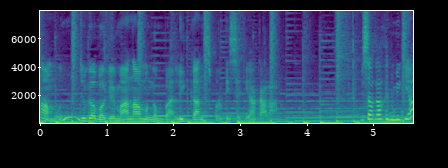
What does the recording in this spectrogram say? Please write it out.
namun juga bagaimana mengembalikan seperti sedia kala. Bisakah demikian?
